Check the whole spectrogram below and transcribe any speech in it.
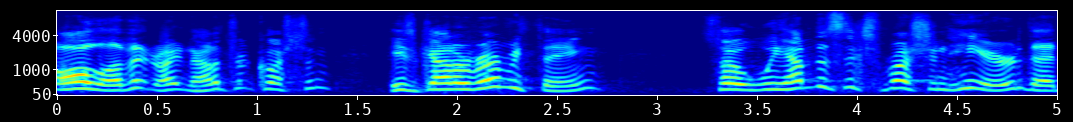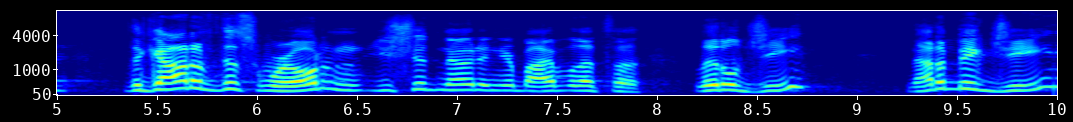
All of it, right? Not a trick question. He's God over everything. So we have this expression here that the God of this world, and you should note in your Bible that's a little g, not a big G.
